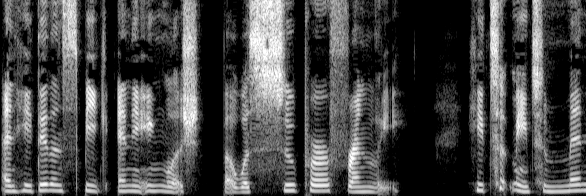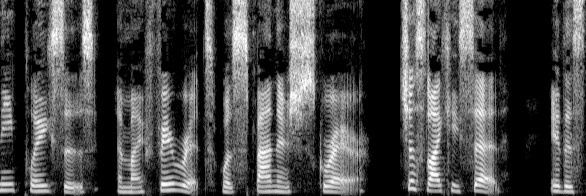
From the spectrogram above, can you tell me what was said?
and he didn't speak any English, but was super friendly. He took me to many places, and my favorite was Spanish Square. Just like he said, it is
